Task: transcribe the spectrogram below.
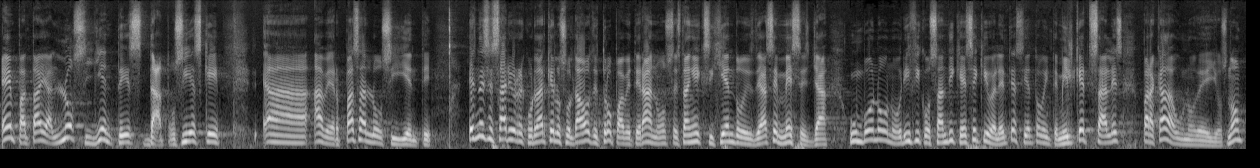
en pantalla los siguientes datos. Y es que, ah, a ver, pasa lo siguiente. Es necesario recordar que los soldados de tropa veteranos están exigiendo desde hace meses ya un bono honorífico Sandy que es equivalente a 120 mil quetzales para cada uno de ellos, ¿no?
